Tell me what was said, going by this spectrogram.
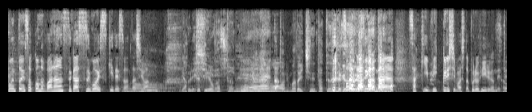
本当にそこのバランスがすごい好きです私は。やっててよかったね。ね。本当に。まだ1年経ってないんだけどそうですよ本ねさっきびっくりしましたプロフィール読んでて。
